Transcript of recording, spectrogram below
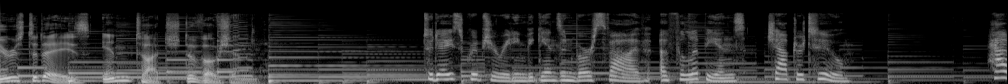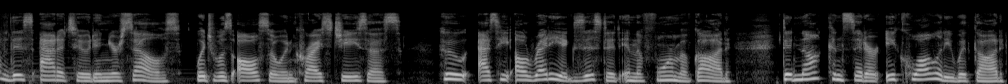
Here's today's In Touch devotion. Today's scripture reading begins in verse 5 of Philippians chapter 2. Have this attitude in yourselves, which was also in Christ Jesus, who, as he already existed in the form of God, did not consider equality with God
